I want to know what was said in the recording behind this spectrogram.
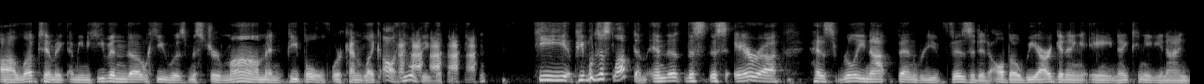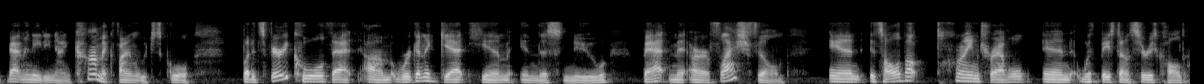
uh, loved him. I mean, even though he was Mr. Mom, and people were kind of like, oh, he will be Batman. He people just loved him, and th- this this era has really not been revisited. Although we are getting a 1989 Batman 89 comic finally, which is cool. But but it's very cool that um, we're going to get him in this new Batman or Flash film, and it's all about time travel and with based on a series called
